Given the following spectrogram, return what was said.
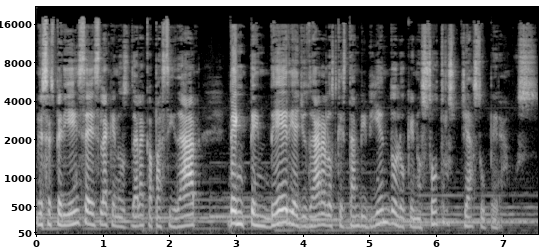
Nuestra experiencia es la que nos da la capacidad de entender y ayudar a los que están viviendo lo que nosotros ya superamos.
